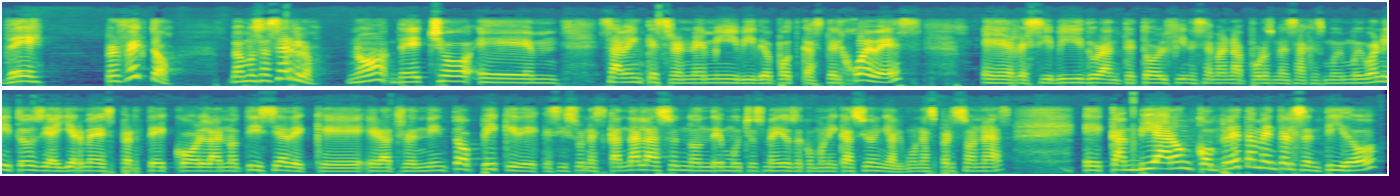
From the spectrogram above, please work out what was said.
D perfecto, vamos a hacerlo, ¿no? De hecho, em, saben que estrené mi video podcast el jueves. Eh, recibí durante todo el fin de semana puros mensajes muy, muy bonitos y ayer me desperté con la noticia de que era trending topic y de que se hizo un escandalazo en donde muchos medios de comunicación y algunas personas eh, cambiaron completamente el sentido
